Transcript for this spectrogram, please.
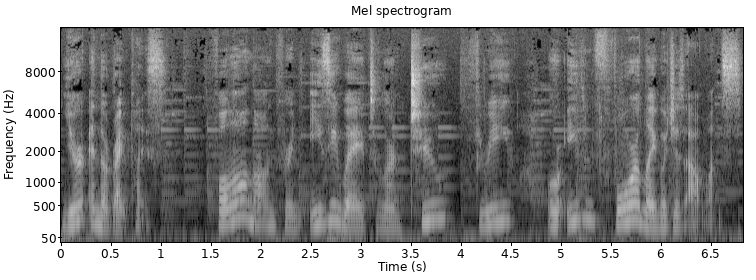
You're in the right place. Follow along for an easy way to learn two, three, or even four languages at once.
